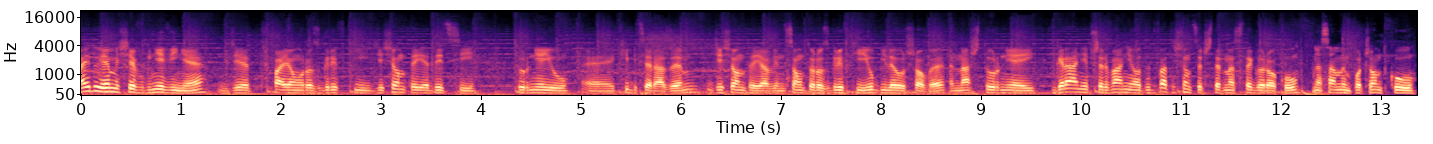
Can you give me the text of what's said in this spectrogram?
Znajdujemy się w Gniewinie, gdzie trwają rozgrywki 10. edycji turnieju e, Kibice Razem. 10, a więc są to rozgrywki jubileuszowe. Nasz turniej gra nieprzerwanie od 2014 roku. Na samym początku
